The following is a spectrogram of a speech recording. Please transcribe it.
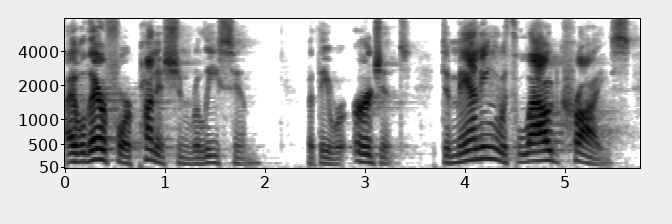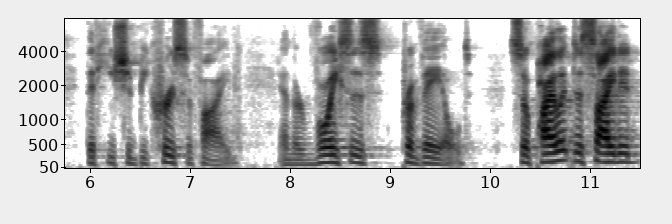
I will therefore punish and release him. But they were urgent, demanding with loud cries that he should be crucified and their voices prevailed. So Pilate decided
